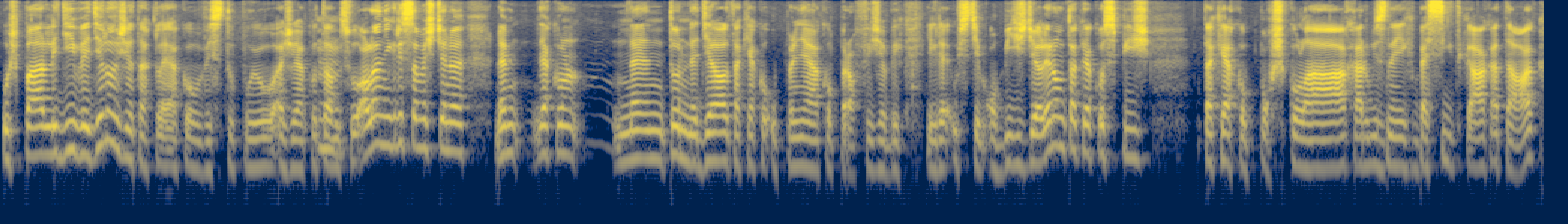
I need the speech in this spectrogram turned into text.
už pár lidí vědělo, že takhle jako vystupuju a že jako tancu, mm. ale nikdy jsem ještě ne, ne jako ne, to nedělal tak jako úplně jako profi, že bych někde už s tím objížděl, jenom tak jako spíš tak jako po školách a různých besídkách a tak.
